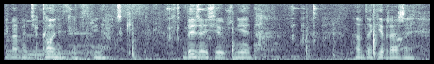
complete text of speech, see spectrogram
Chyba będzie koniec tej wspinaczki. Wyżej się już nie da. Mam takie wrażenie.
